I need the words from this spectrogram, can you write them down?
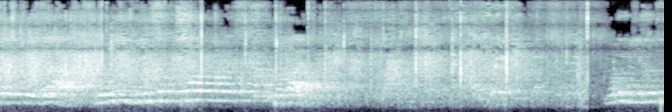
생각하냐 여기 민속 차원에서 좀 돌아요. 여기 민속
